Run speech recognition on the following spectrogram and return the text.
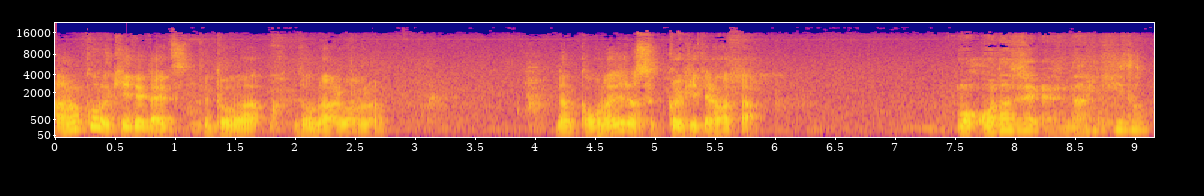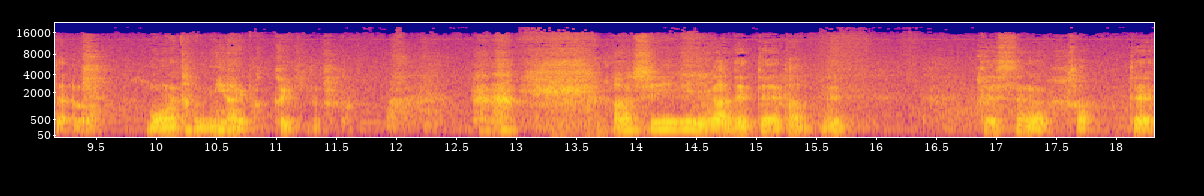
あの頃聴いてたやつってどんなどんなアルバムなの？なんか同じのすっごい聴いてなかった？同じ何聞いとったやろ？もう俺多分未来ばっかり聞いとった。あの CD が出てた出てすぐ買って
